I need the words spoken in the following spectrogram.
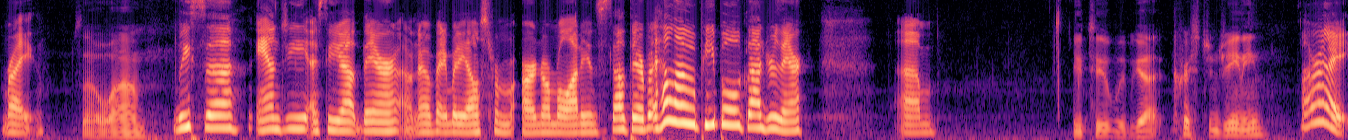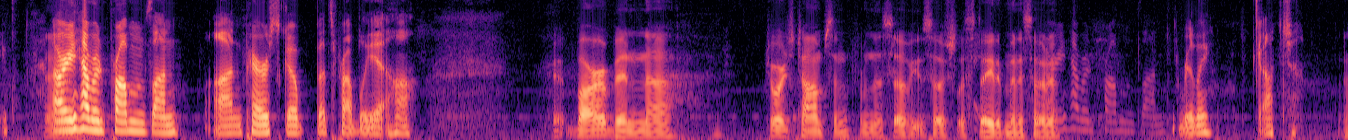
Right. So, um, Lisa, Angie, I see you out there. I don't know if anybody else from our normal audience is out there, but hello, people. Glad you're there. Um, YouTube, we've got Christian Genie. All right. Uh, Are you having problems on on Periscope? That's probably it, huh? Barb and uh, George Thompson from the Soviet Socialist State of Minnesota. Are you having problems on? Really? Gotcha. Uh.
